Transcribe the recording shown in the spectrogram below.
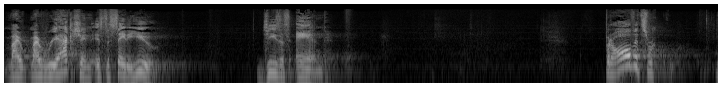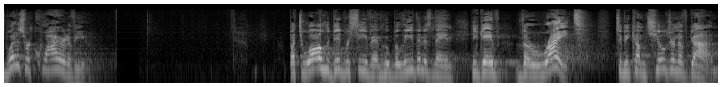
my my reaction is to say to you Jesus and But all that's re- what is required of you but to all who did receive him, who believed in his name, he gave the right to become children of God.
